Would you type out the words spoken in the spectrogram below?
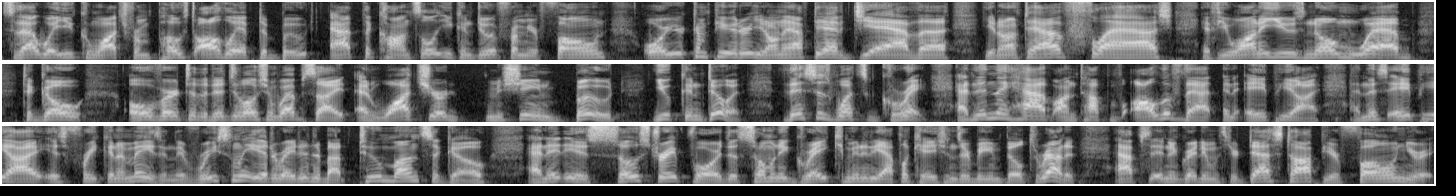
so that way you can watch from post all the way up to boot at the console. You can do it from your phone or your computer. You don't have to have Java, you don't have to have Flash. If you want to use GNOME Web to go over to the DigitalOcean website and watch your machine boot, you can do it. This is what's great. And then they have on top of all of that an API. And this API is freaking amazing. They've recently iterated about two months ago, and it is so straightforward that so many great community applications are being built around it. Apps integrating with your desktop, your phone, your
